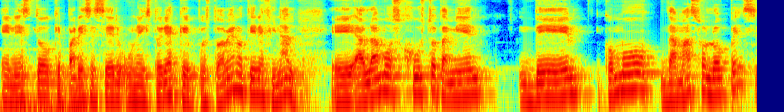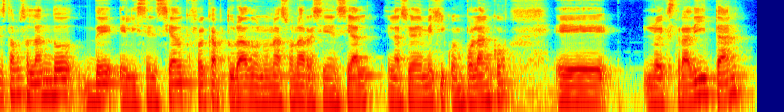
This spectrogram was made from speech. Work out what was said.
en esto que parece ser una historia que pues todavía no tiene final. Eh, hablamos justo también de cómo Damaso López, estamos hablando del el licenciado que fue capturado en una zona residencial en la Ciudad de México, en Polanco, eh, lo extraditan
